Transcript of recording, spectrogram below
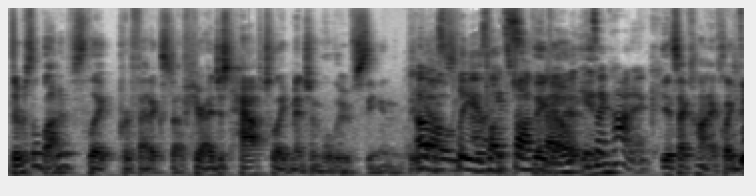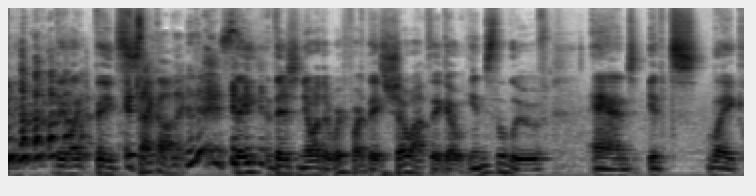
There was a lot of like prophetic stuff here. I just have to like mention the Louvre scene. because oh, Yes, Oh, please, yeah. let's It's- talk They about go it. it's in- iconic. It's iconic. Like they, they like they. It's step- iconic. It is. They there's no other word for it. They show up. They go into the Louvre, and it's like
